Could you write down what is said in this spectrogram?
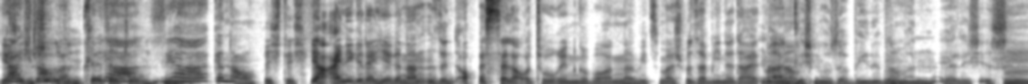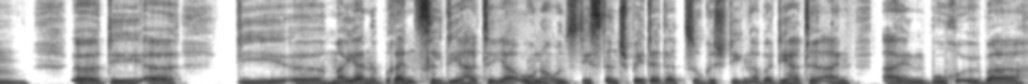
Ja, so ich glaube. Ja, mhm. ja, genau, richtig. Ja, einige der hier genannten sind auch Bestseller-Autorinnen geworden, ne? wie zum Beispiel Sabine Deitmann. Ne? Eigentlich nur Sabine, wenn ja. man ehrlich ist. Mhm. Äh, die äh, die äh, Marianne Brenzel, die hatte ja ohne uns, die ist dann später dazugestiegen, aber die hatte ein, ein Buch über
